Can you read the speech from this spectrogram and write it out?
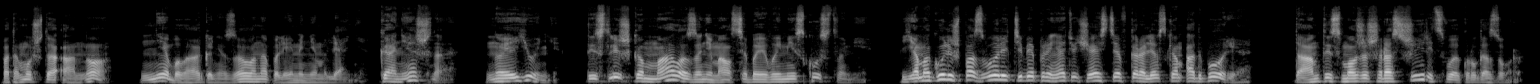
потому что оно не было организовано племенем Лянь. Конечно, но Июнь, ты слишком мало занимался боевыми искусствами. Я могу лишь позволить тебе принять участие в королевском отборе. Там ты сможешь расширить свой кругозор.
